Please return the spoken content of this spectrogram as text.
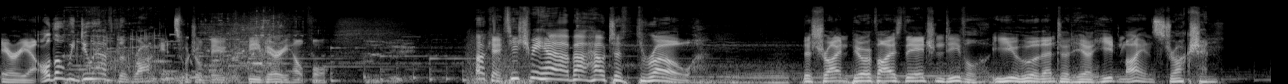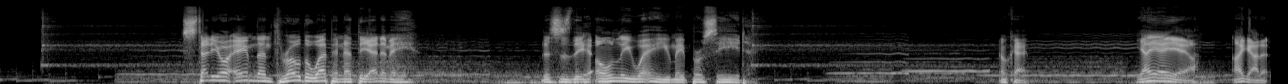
area. Although we do have the rockets, which will be, be very helpful. Okay, teach me how, about how to throw. This shrine purifies the ancient evil. You who have entered here, heed my instruction. Steady your aim, then throw the weapon at the enemy. This is the only way you may proceed. Okay. Yeah, yeah, yeah. I got it.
